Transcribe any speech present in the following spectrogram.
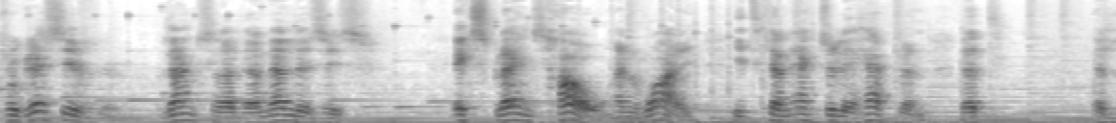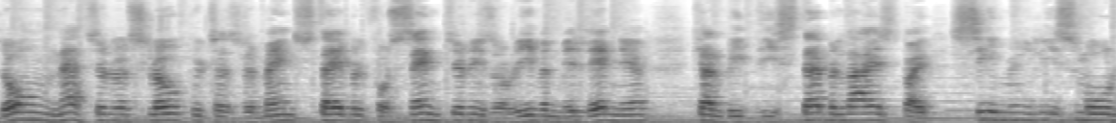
Progressive landslide analysis explains how and why it can actually happen that a long natural slope which has remained stable for centuries or even millennia can be destabilized by seemingly small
